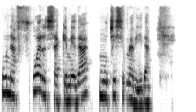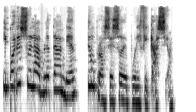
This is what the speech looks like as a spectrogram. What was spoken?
una fuerza que me da muchísima vida. Y por eso él habla también de un proceso de purificación.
